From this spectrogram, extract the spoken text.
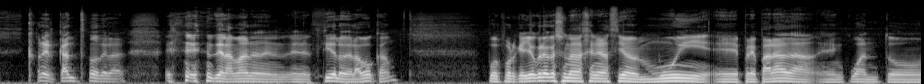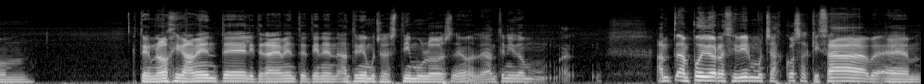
con el canto de la, de la mano en, el cielo de la boca. Pues porque yo creo que es una generación muy eh, preparada en cuanto tecnológicamente, literariamente, tienen, han tenido muchos estímulos, han tenido han, podido recibir muchas cosas. Quizá eh,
